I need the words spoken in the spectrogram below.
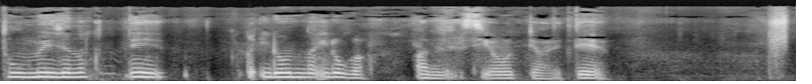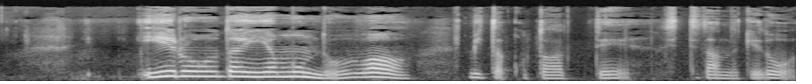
透明じゃなくて、いろんな色があるんですよって言われて、イエローダイヤモンドは見たことあっって知ってたんだけど、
